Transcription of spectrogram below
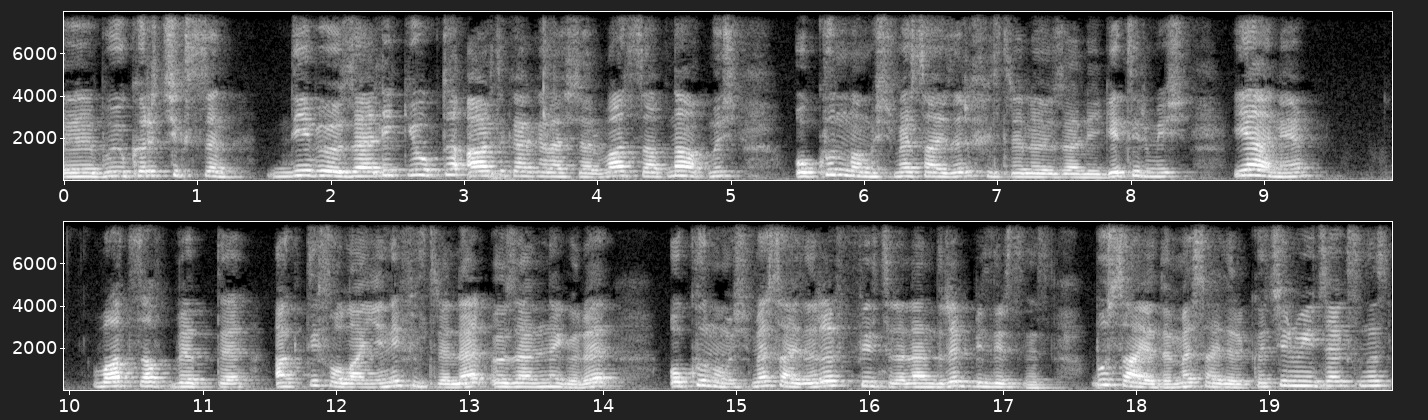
e, bu yukarı çıksın diye bir özellik yoktu. Artık arkadaşlar WhatsApp ne yapmış? Okunmamış mesajları filtreli özelliği getirmiş. Yani WhatsApp web'te aktif olan yeni filtreler özelliğine göre okunmamış mesajları filtrelendirebilirsiniz. Bu sayede mesajları kaçırmayacaksınız.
